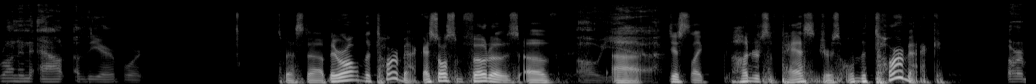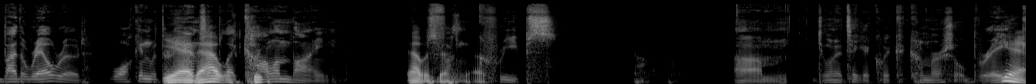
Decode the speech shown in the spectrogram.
running out of the airport. It's messed up. They were all on the tarmac. I saw some photos of Oh yeah. uh, just like hundreds of passengers on the tarmac. or by the railroad, walking with their Yeah, hands up like creep- Columbine. That was fucking creeps. Um, do you want to take a quick commercial break? Yeah,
